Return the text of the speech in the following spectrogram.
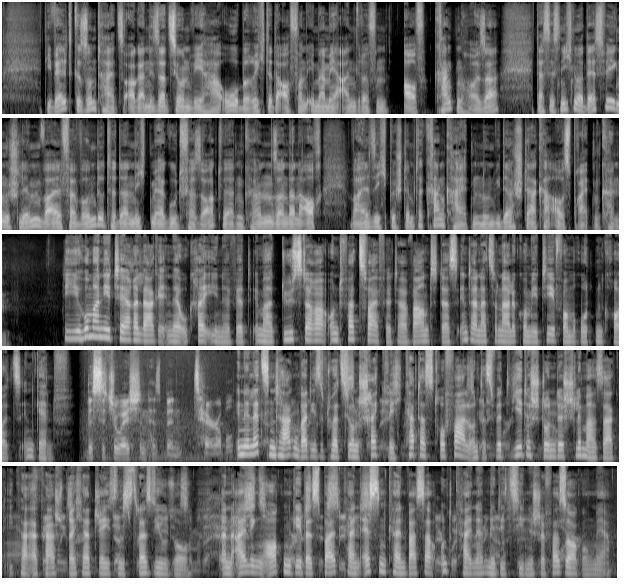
Die Weltgesundheitsorganisation WHO berichtet auch von immer mehr Angriffen auf Krankenhäuser. Das ist nicht nur deswegen schlimm, weil Verwundete dann nicht mehr gut versorgt werden können, sondern auch, weil sich bestimmte Krankheiten nun wieder stärker ausbreiten können. Die humanitäre Lage in der Ukraine wird immer düsterer und verzweifelter, warnt das Internationale Komitee vom Roten Kreuz in Genf. In den letzten Tagen war die Situation schrecklich, katastrophal und es wird jede Stunde schlimmer, sagt uh, IKRK-Sprecher Jason Strasiuso. An einigen Orten gäbe es bald kein Essen, kein Wasser und keine medizinische Versorgung mehr.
